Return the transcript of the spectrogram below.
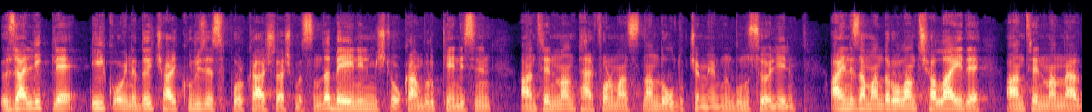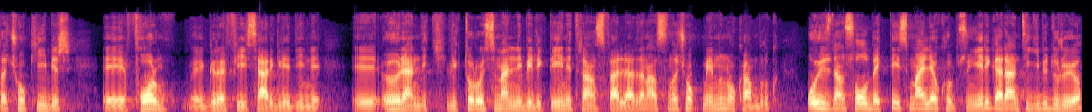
Özellikle ilk oynadığı Çaykur Rizespor karşılaşmasında beğenilmişti. Okan Buruk kendisinin antrenman performansından da oldukça memnun bunu söyleyelim. Aynı zamanda Roland Şalay de antrenmanlarda çok iyi bir e, form e, grafiği sergilediğini e, öğrendik. Victor Osimhen'le birlikte yeni transferlerden aslında çok memnun Okan Buruk. O yüzden sol bekte İsmail Jakobs'un yeri garanti gibi duruyor.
